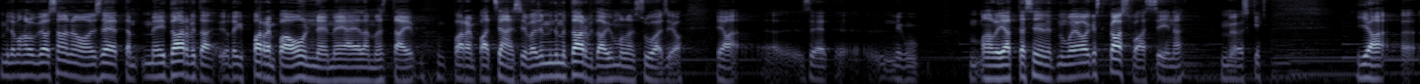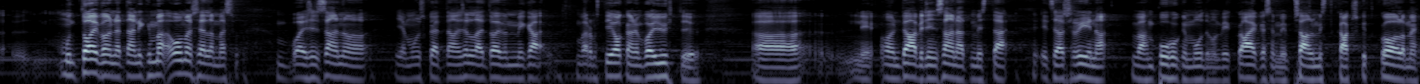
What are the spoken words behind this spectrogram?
mitä mä haluan vielä sanoa, on se, että me ei tarvita jotenkin parempaa onnea meidän elämässä tai parempaa chanssiä, vaan se, mitä me tarvitaan, on Jumalan suosio. Ja äh, se, äh, niin kuin, mä haluan jättää sen, että me voidaan oikeasti kasvaa siinä myöskin. Ja äh, mun toivon, että ainakin mä omassa elämässä voisin sanoa, ja mun uskon, että tämä on sellainen toive, mikä varmasti jokainen voi yhtyä, niin on Davidin sanat, mistä itse asiassa Riina vähän puhukin muutama viikko aikaisemmin, psalmista 23.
